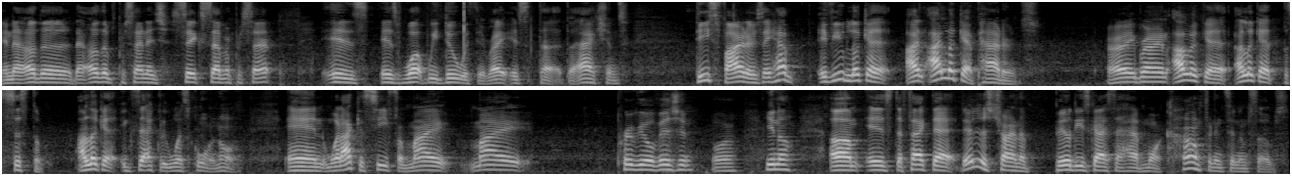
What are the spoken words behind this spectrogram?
And that other that other percentage, six, seven percent, is is what we do with it, right? It's the the actions. These fighters, they have if you look at I, I look at patterns. All right, Brian. I look at I look at the system. I look at exactly what's going on. And what I can see from my my peripheral vision, or you know, um, is the fact that they're just trying to build these guys to have more confidence in themselves.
